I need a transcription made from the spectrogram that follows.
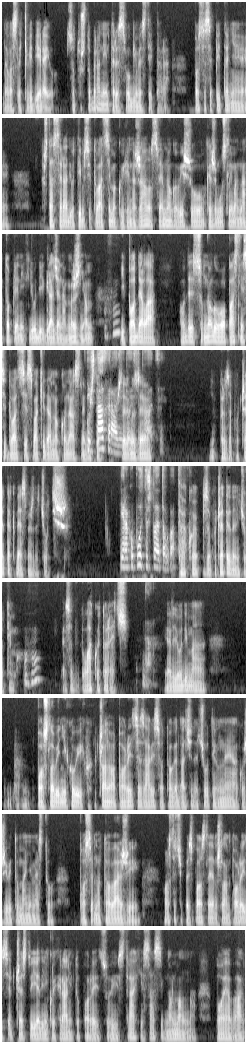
da vas likvidiraju. Zato što brani interes svog investitora. Posle se pitanje šta se radi u tim situacijama kojih je nažalost sve mnogo više u ovom, kažem, uslima natopljenih ljudi i građana mržnjom uh -huh. i podela Ovde su mnogo opasnije situacije svaki dan oko nas nego. I šta se radi u toj situaciji? Prvo za početak ne smeš da ćutiš. Jer ako pustiš, to je to gotovo. Tako je, za početak da ne ćutimo. Uh -huh. E sad, lako je to reći. Da. Jer ljudima poslovi njihovih članova porodice zavise od toga da će da ćuti ili ne. Ako živite u manjem mestu, posebno to važi. Ostaće bez posla jedan član porodice, često i jedini koji hrani tu porodicu i strah je sasvim normalna pojava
